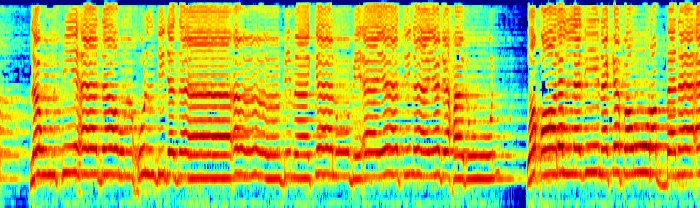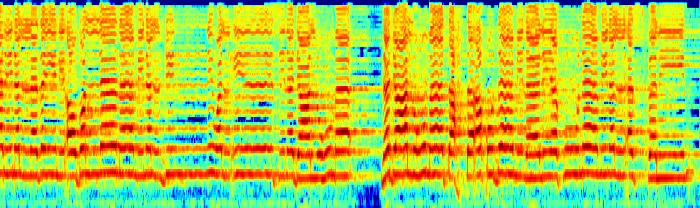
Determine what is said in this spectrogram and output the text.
لهم فيها دار الخلد جزاء بما كانوا بآياتنا يجحدون. وقال الذين كفروا ربنا أرنا الذين أضلانا من الجن والإنس نجعلهما نجعلهما تحت أقدامنا ليكونا من الأسفلين.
